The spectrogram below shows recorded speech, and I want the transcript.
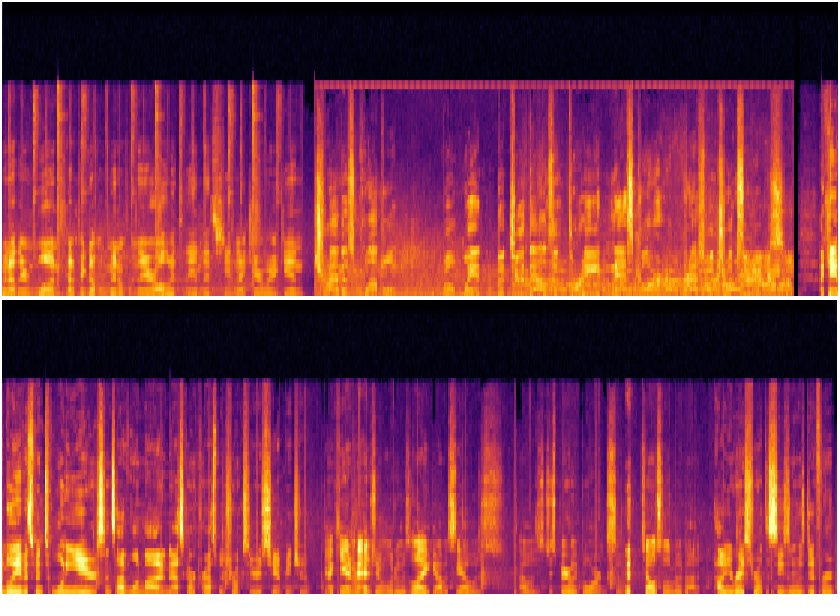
went out there and won. Kind of picked up momentum from there all the way to the end of the season at Caraway again. Travis Kvapil will win the 2003 NASCAR Craftsman Truck Series. I can't believe it's been 20 years since I've won my NASCAR Craftsman Truck Series championship. I can't imagine what it was like. Obviously, I was I was just barely born. So tell us a little bit about it. How you raced throughout the season was different.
